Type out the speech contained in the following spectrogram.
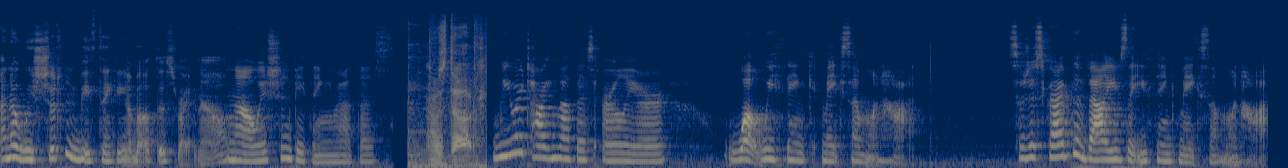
I know we shouldn't be thinking about this right now. No, we shouldn't be thinking about this. That was dark. We were talking about this earlier what we think makes someone hot. So, describe the values that you think make someone hot.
